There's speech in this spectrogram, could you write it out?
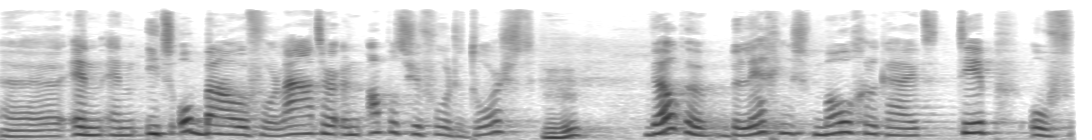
eh, en, en iets opbouwen voor later, een appeltje voor de dorst. Mhm. Welke beleggingsmogelijkheid, tip of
